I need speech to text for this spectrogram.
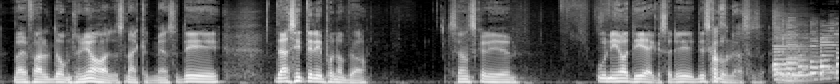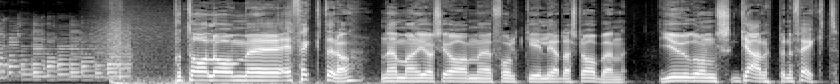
I varje fall de som jag har snackat med. Så det är, där sitter ni på något bra. Sen ska det ju... Och ni har deg, så det, det ska Alltså- nog lösa sig. På tal om eh, effekter då, när man gör sig av med folk i ledarstaben. Djurgårdens Garpen-effekt.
